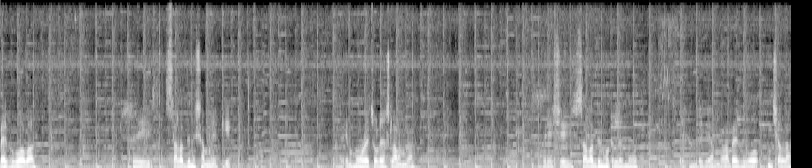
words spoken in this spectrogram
ব্যাগ হব আবার। সেই সালাদিনের সামনে আর কি। মোড়ে চলে আসলাম আমরা। সেই সালাদিন হোটেলের মোড়। এখান থেকে আমরা ব্যাগ হব ইনশাল্লাহ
